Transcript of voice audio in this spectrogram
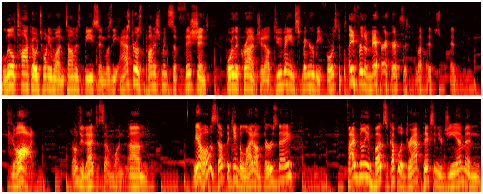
Lil Taco 21, Thomas Beeson, was the Astros punishment sufficient for the crime? Should Altuve and Springer be forced to play for the Mariners as punishment? God, don't do that to someone. Um, yeah, all the stuff that came to light on Thursday. Five million bucks, a couple of draft picks, and your GM and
